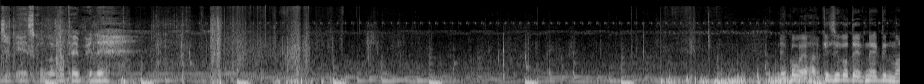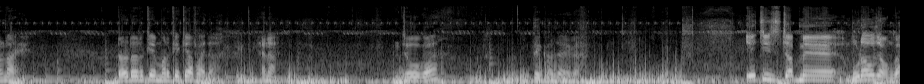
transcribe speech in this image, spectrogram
चलिए, इसको लगाते हैं पहले। देखो भाई, हर किसी को तो एक ना एक दिन मरना है। डर डर के मर के क्या फ़ायदा, है ना? जो होगा, देखा जाएगा। ये चीज़ जब मैं बूढ़ा हो जाऊँगा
